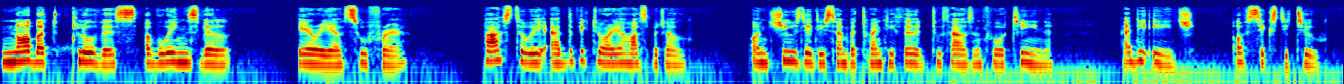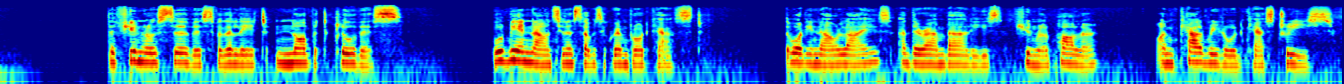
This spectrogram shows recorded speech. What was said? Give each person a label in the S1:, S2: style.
S1: Norbert Clovis of Wingsville area, Soufriere, passed away at the Victoria Hospital on Tuesday, December 23, 2014, at the age of 62. The funeral service for the late Norbert Clovis will be announced in a subsequent broadcast. The body now lies at the Rambali's funeral parlor on Calvary Road, Castries.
